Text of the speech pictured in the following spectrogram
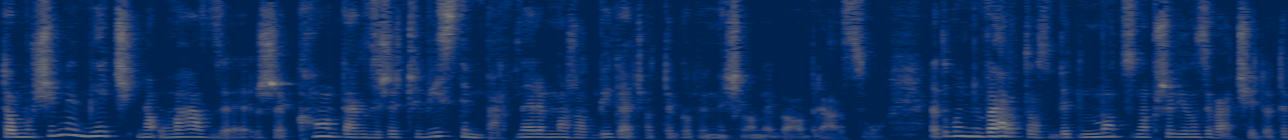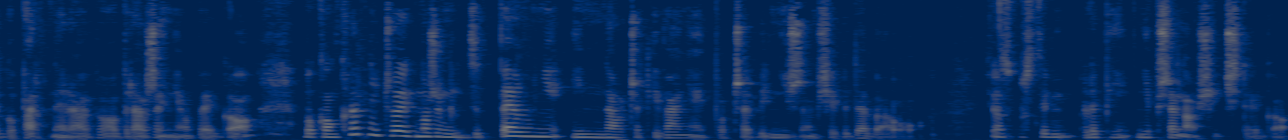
to musimy mieć na uwadze, że kontakt z rzeczywistym partnerem może odbiegać od tego wymyślonego obrazu. Dlatego nie warto zbyt mocno przywiązywać się do tego partnera wyobrażeniowego, bo konkretny człowiek może mieć zupełnie inne oczekiwania i potrzeby niż nam się wydawało. W związku z tym lepiej nie przenosić tego,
